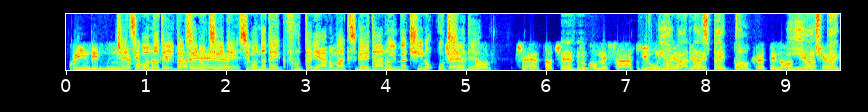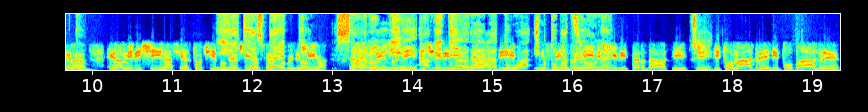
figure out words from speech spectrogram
Quindi, cioè, secondo te il vaccino uccide? Secondo te, Fruttariano, Max Gaetano, il vaccino uccide? Certo. Certo, certo, mm-hmm. come sa chiunque io guarda, aspetto, Ippocrate, no? io che diceva che la, che la, medicina sia il tuo cibo, io che il cibo aspetto. sia la tua medicina. Sarò lì a vedere la tua intubazione. i medici ritardati sì. di tua madre e di tuo padre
